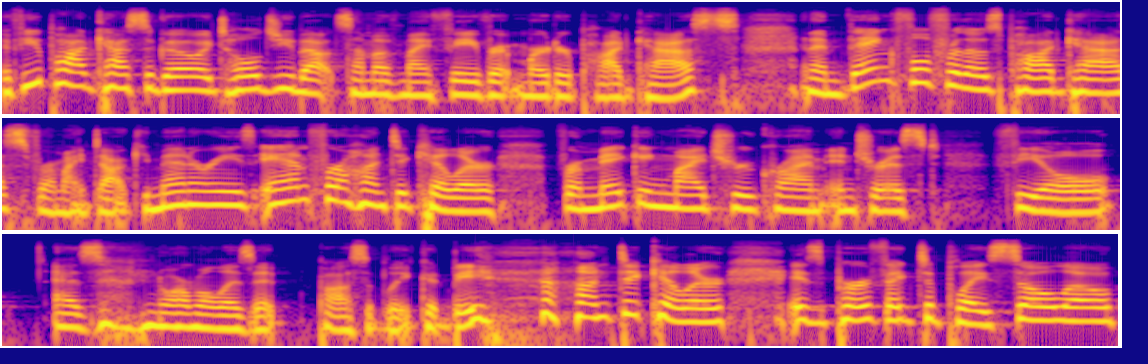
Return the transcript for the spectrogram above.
A few podcasts ago, I told you about some of my favorite murder podcasts, and I'm thankful for those podcasts, for my documentaries, and for Hunt a Killer for making my true crime interest feel as normal as it possibly could be. Hunt a Killer is perfect to play solo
